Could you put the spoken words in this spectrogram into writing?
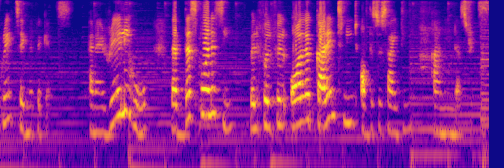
great significance. And I really hope that this policy will fulfill all the current need of the society and industries.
